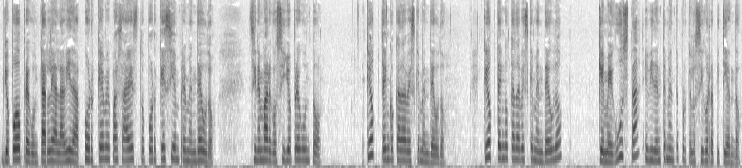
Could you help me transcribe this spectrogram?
Yo puedo preguntarle a la vida, ¿por qué me pasa esto? ¿Por qué siempre me endeudo? Sin embargo, si yo pregunto, ¿qué obtengo cada vez que me endeudo? ¿Qué obtengo cada vez que me endeudo? Que me gusta, evidentemente, porque lo sigo repitiendo.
